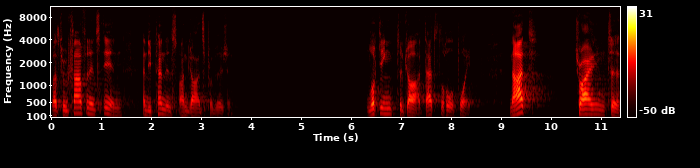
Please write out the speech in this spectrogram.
but through confidence in and dependence on God's provision. Looking to God, that's the whole point. Not trying to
